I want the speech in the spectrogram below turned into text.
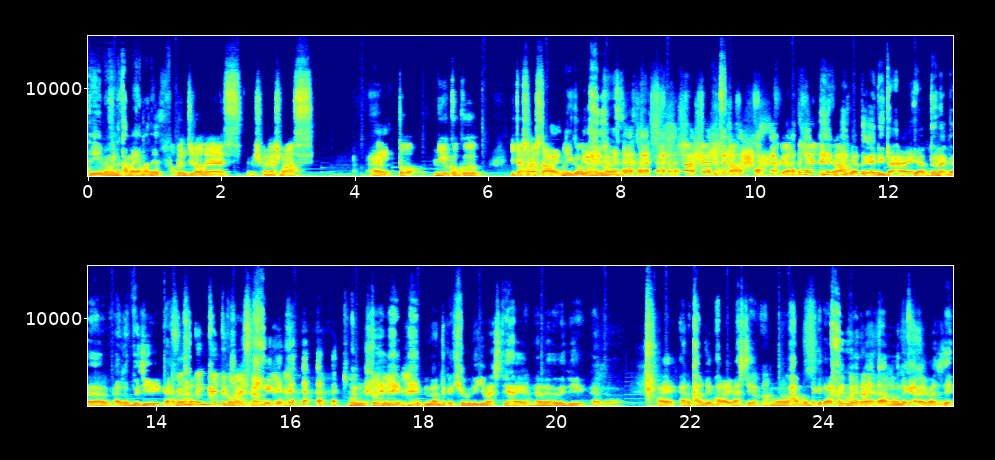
DMM の釜山です。文次郎です。よろしくお願いします。はいや。っと入国いたしました。はい、おめでとうございます。ややったー帰ってきた。やっと帰ってきた。っと帰ってきた。はい。やっとなんか、あの、無事、あ全然帰ってこないですからね。本当に。の、なんとか帰国できまして、はい。あうんの、無事、あの、はい、あの、関税も払いましてもう半分だけど、半分だけ払いまして、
